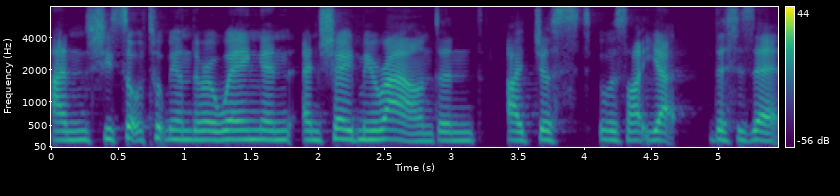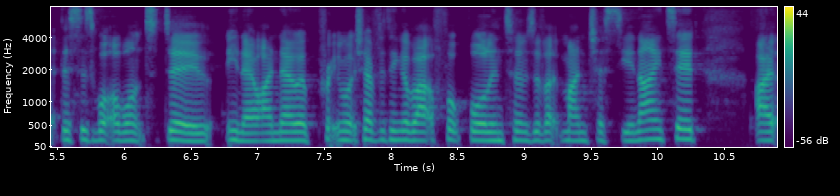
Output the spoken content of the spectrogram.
And she sort of took me under her wing and and showed me around. And I just was like, yeah, this is it. This is what I want to do. You know, I know pretty much everything about football in terms of like Manchester United. I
